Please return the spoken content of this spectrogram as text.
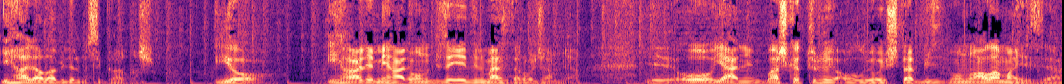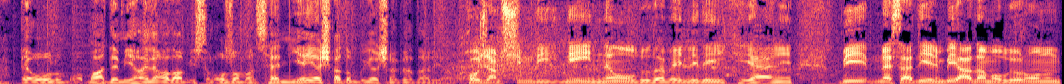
İhale alabilir misin kardeşim? Yok. İhale mihale onu bize yedirmezler hocam ya. E, o yani başka türlü oluyor işler. Biz onu alamayız ya. E oğlum madem ihale alamıyorsun o zaman sen niye yaşadın bu yaşa kadar ya? Hocam şimdi neyin ne olduğu da belli değil ki yani. Bir mesela diyelim bir adam oluyor onun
